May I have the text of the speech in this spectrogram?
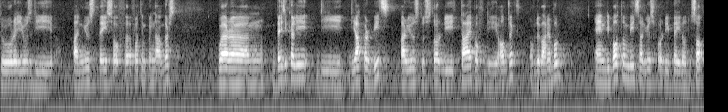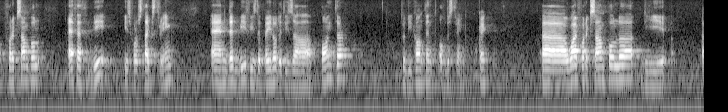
to reuse the unused space of uh, floating point numbers, where um, basically the, the upper bits are used to store the type of the object, of the variable, and the bottom bits are used for the payload. So, for example, FFB is for type string, and dead beef is the payload that is a pointer to the content of the string, okay? Uh, while, for example, uh, the, uh,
